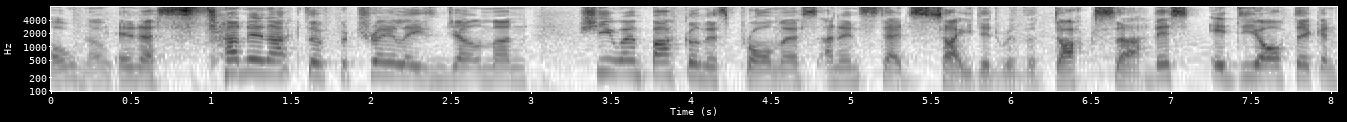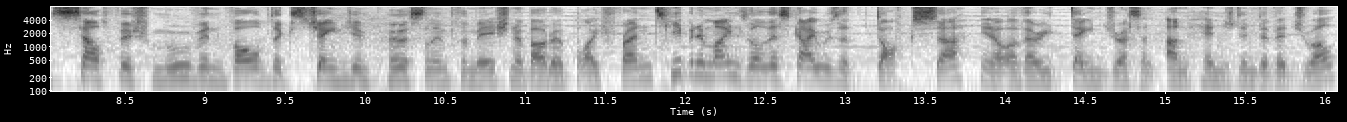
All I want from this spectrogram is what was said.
Oh no. In a stunning act of betrayal, ladies and gentlemen, she went back on this promise and instead sided with the doxer. This idiotic and selfish move involved exchanging personal information about her boyfriend. Keeping in mind, though, this guy was a doxer, you know, a very dangerous and unhinged individual.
